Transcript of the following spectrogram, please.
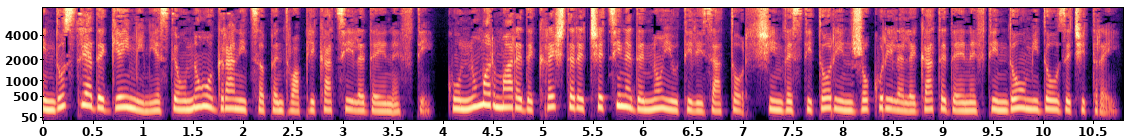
Industria de gaming este o nouă graniță pentru aplicațiile de NFT, cu un număr mare de creștere ce ține de noi utilizatori și investitori în jocurile legate de NFT în 2023.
